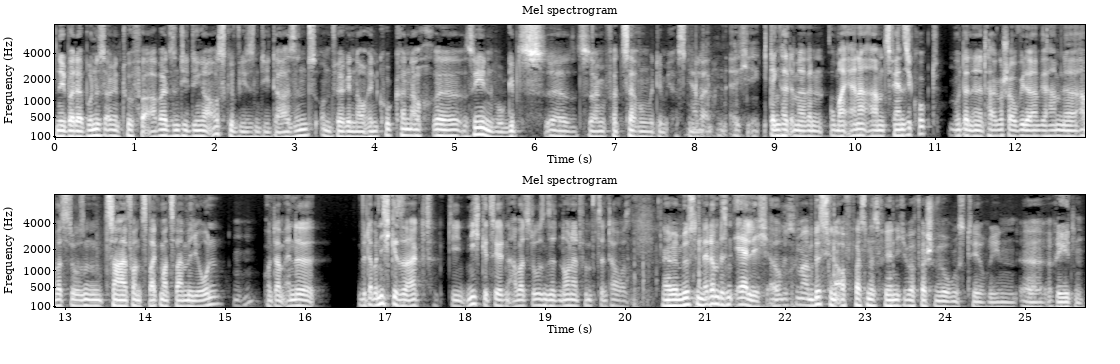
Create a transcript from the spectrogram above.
Nee, bei der Bundesagentur für Arbeit sind die Dinge ausgewiesen, die da sind. Und wer genau hinguckt, kann auch äh, sehen, wo gibt's äh, sozusagen Verzerrung mit dem ersten ja, aber ich, ich denke halt immer, wenn Oma Erna abends Fernseh guckt und dann in der Tagesschau wieder, wir haben eine Arbeitslosenzahl von 2,2 Millionen mhm. und am Ende wird aber nicht gesagt, die nicht gezählten Arbeitslosen sind 915.000. Ja, wir müssen. Wäre doch ein bisschen ehrlich. Auch. Wir müssen mal ein bisschen aufpassen, dass wir hier nicht über Verschwörungstheorien äh, reden.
